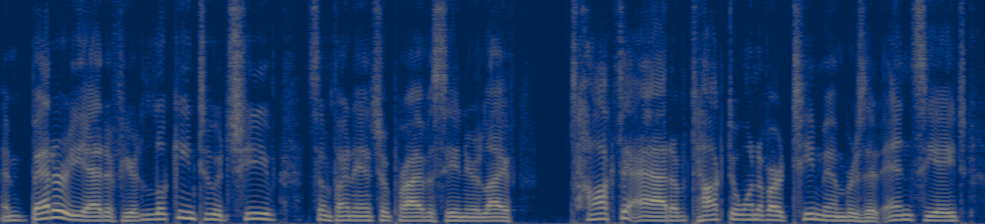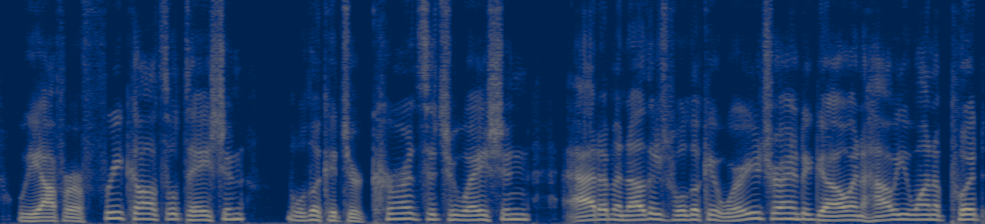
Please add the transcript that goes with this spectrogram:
And better yet, if you're looking to achieve some financial privacy in your life, talk to Adam, talk to one of our team members at NCH. We offer a free consultation We'll look at your current situation. Adam and others will look at where you're trying to go and how you want to put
